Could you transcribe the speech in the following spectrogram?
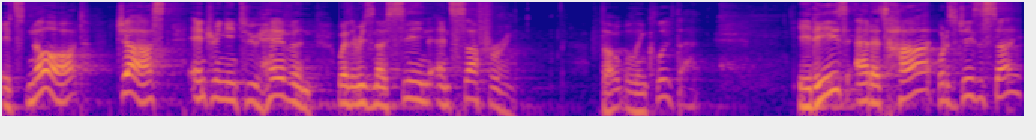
It's not just entering into heaven where there is no sin and suffering, though it will include that. It is at its heart, what does Jesus say?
